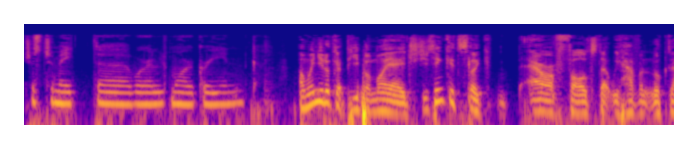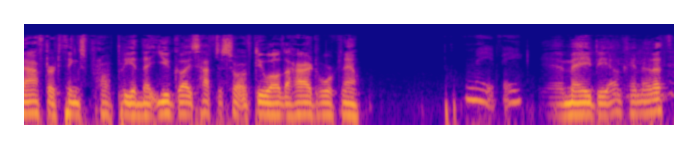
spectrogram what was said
just to make the world more green. And when you look at people my age, do you think it's like our fault that we haven't looked after things properly and that you guys have to sort of do all the hard work now? Maybe. Yeah, maybe. Okay, now that's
